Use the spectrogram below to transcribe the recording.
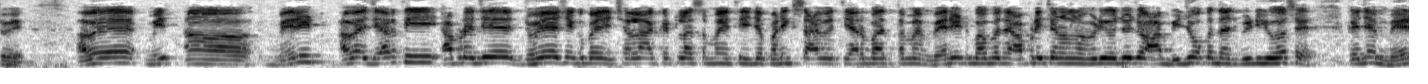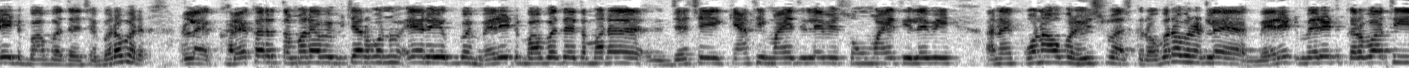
જોઈએ. હવે મેરિટ હવે જ્યારથી આપણે જે જોઈએ છે કે ભાઈ છેલ્લા કેટલા સમયથી જે પરીક્ષા આવી ત્યારબાદ તમે મેરિટ બાબતે આપણી ચેનલનો વીડિયો જોજો. આ બીજો કદાચ વીડિયો હશે કે જે મેરિટ બાબતે છે, બરાબર? એટલે ખરેખર તમારે હવે વિચારવાનું એ રહ્યું કે ભાઈ મેરિટ બાબતે તમારે જે છે એ ક્યાંથી માહિતી લેવી, શું માહિતી લેવી અને કોના ઉપર વિશ્વાસ કરો બરાબર? એટલે મેરિટ મેરિટ કરવાથી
